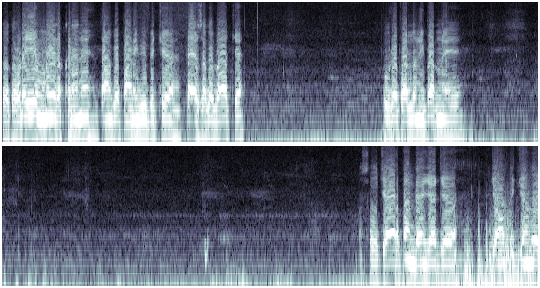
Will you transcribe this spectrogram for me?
ਤੋ ਥੋੜੇ ਜਿਹੇ ਹੁਣੇ ਰੱਖਣੇ ਨੇ, ਤਾਂ ਕਿ ਪਾਣੀ ਵੀ ਵਿੱਚ ਪੈ ਸਕੇ ਬਾਅਦ ਚ। ਪੂਰੇ ਫੁੱਲ ਨਹੀਂ ਭਰਨੇ ਇਹ। ਸੋ ਚਾਰ ਭਾਂਡਿਆਂ 'ਚ ਅੱਜ, ਜੌਂ ਬੀਜਾਂਗੇ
